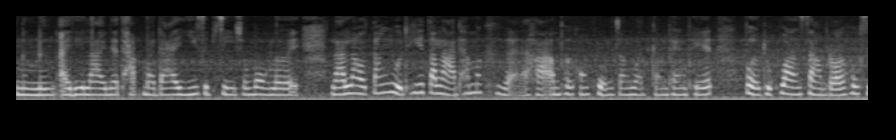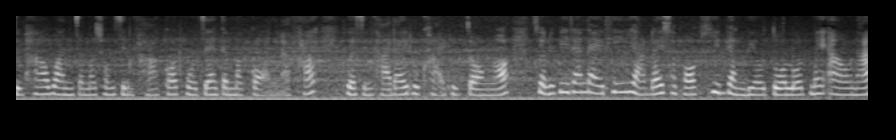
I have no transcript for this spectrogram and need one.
2611 ID Line เนี่ยทักมาได้ 24 ชั่วโมงเลย ร้านเราตั้งอยู่ที่ตลาดท่ามะเขือนะคะอำเภอของขลุงจังหวัดกำแพงเพชร เปิดทุกวัน 365 วันจะมาชมสินค้าก็โทรแจ้งกันมาก่อนนะคะเผื่อสินค้าได้ถูกขายถูกจองเนาะส่วนพี่ท่านใดที่อยากได้เฉพาะคีบอย่างเดียวตัวรถไม่เอานะ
